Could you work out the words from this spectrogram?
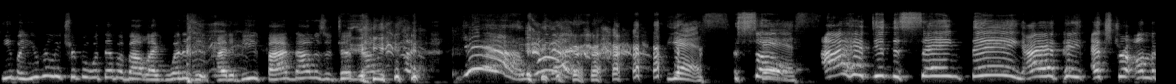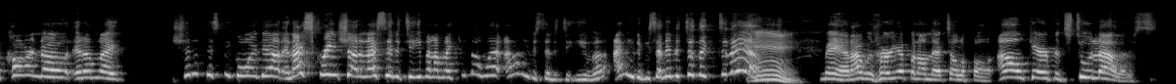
Eva, you really tripping with them about like, what is it? Might it be five dollars or ten dollars? yeah, what? Yes. So yes. I had did the same thing. I had paid extra on the car note, and I'm like, shouldn't this be going down? And I screenshot and I sent it to Eva. And I'm like, you know what? I don't need to send it to Eva. I need to be sending it to the to them. Mm, Man, I was hurry up and on that telephone. I don't care if it's two dollars.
